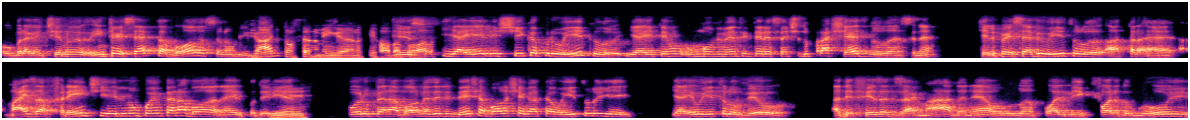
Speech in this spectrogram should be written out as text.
o Bragantino intercepta a bola, se eu não me engano. Jackson, se eu não me engano, que rouba Isso. a bola. E aí ele estica para o Ítalo e aí tem um, um, movimento interessante do Praxedes no lance, né? que ele percebe o Ítalo é, mais à frente e ele não põe o pé na bola, né? Ele poderia pôr o pé na bola, mas ele deixa a bola chegar até o Ítalo e, e aí o Ítalo vê o, a defesa desarmada, né? O Lampoli meio que fora do gol e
